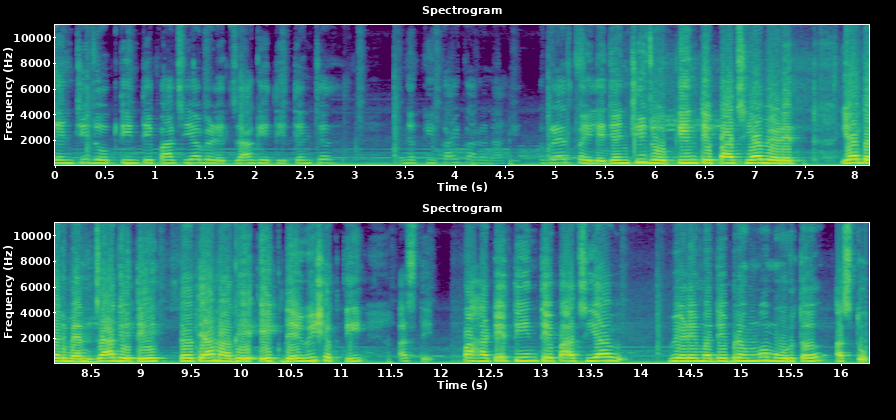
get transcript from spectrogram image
ज्यांची झोप तीन ते पाच या वेळेत जाग येते त्यांच्या नक्की काय कारण आहे? सगळ्यात पहिले ज्यांची झोप तीन ते पाच या वेळेत या दरम्यान जाग येते तर त्यामागे एक दैवी शक्ती असते. पहाटे तीन ते पाच या वेळेमध्ये ब्रह्ममुहूर्त असतो.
